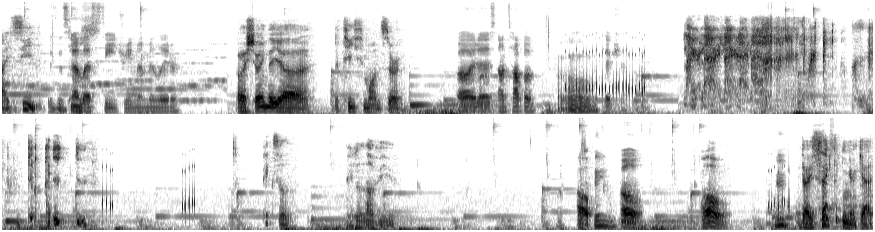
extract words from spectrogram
I see. Is this LSD Dream Emulator? Oh, showing the uh the teeth monster. Oh, it is on top of Oh. the picture. Liar, liar, liar, Pixel. I love you. Oh, Oh, oh. Mm. Dissecting a cat.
